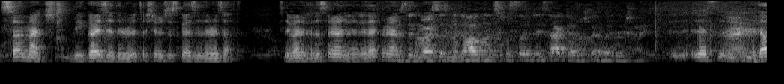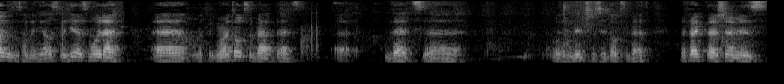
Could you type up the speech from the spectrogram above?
so much be goes at the route, Hashem just goes at the result. So you want to go this around, you want to go that around. As the Gemara says, Medalgan Schusay de Zaka, V'chayva de That's the medallions is something else, but here it's more like uh, what the Gemara talks about that uh, that uh, what the Midrash talks about the fact that Hashem is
